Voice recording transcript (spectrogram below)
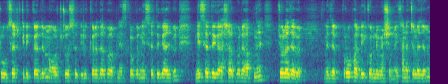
টুলসেট ক্লিক করে দেবেন অল টুলসে ক্লিক করে দেওয়ার পর আপনি স্কল করে নিচের দিকে আসবেন। নিচের দিকে আসার পরে আপনি চলে যাবেন। যে প্রোফাইল রিকন্ডিমেশন এখানে চলে যাবেন,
